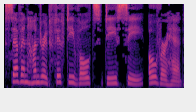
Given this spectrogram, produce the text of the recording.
750 volts DC overhead.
